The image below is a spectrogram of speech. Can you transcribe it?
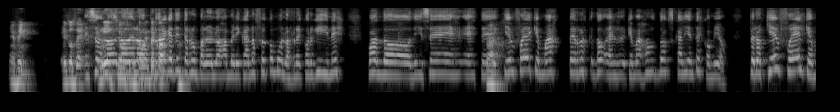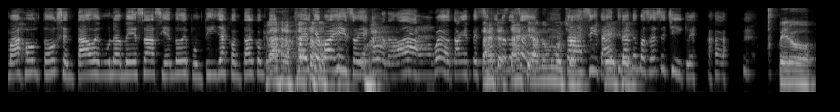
en fin. Entonces, Eso, lo, de los, perdona que te interrumpa, lo de los americanos fue como los récord Guinness cuando dice, este, ¿quién fue el que más perros, el que más hot dogs calientes comió? Pero ¿quién fue el que más hot dog sentado en una mesa haciendo de puntillas con tal, con tal? Fue el que más hizo. Y es como, no, bueno, tan específico estás, no estás estirando mucho. Estás así, estás estirando sí. de ese chicle. Pero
